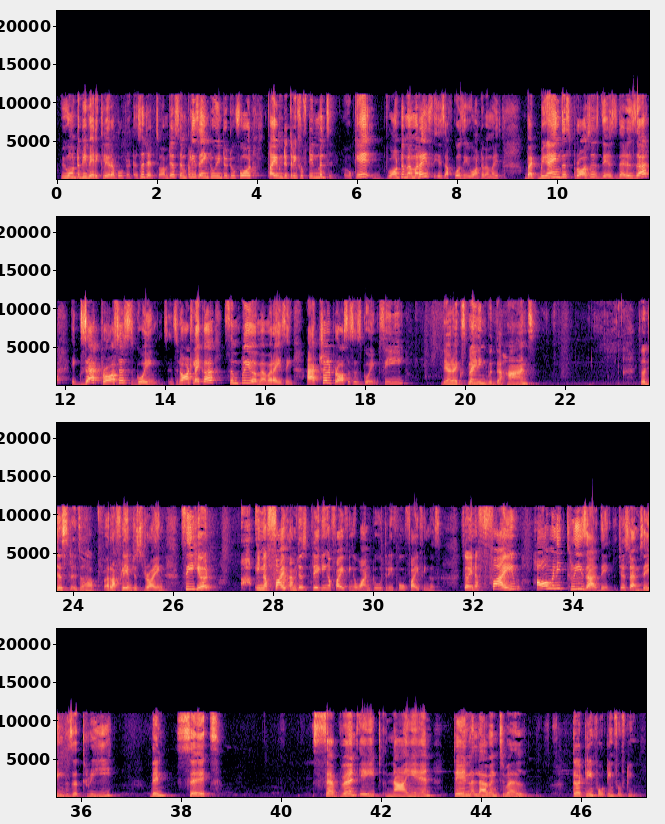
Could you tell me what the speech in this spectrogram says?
we want to be very clear about it isn't it so i'm just simply saying 2 into 2 4 5 into 3 15 means okay want to memorize is of course you want to memorize but behind this process there's there is a exact process going it's not like a simply you're memorizing actual process is going see they are explaining with the hands. So just uh, roughly i'm just drawing. See here in a five i'm just taking a five finger. One two three four five fingers. So in a five how many threes are there just i'm saying this is a three then six seven eight nine ten eleven twelve thirteen fourteen fifteen.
